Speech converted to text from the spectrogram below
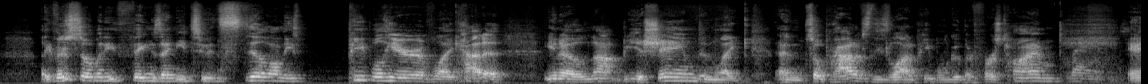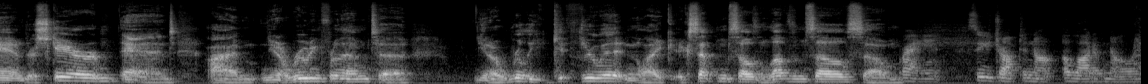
like there's so many things I need to instill on these people here of like how to, you know, not be ashamed and like, and so proud of these a lot of people go their first time Right. and they're scared and i'm you know rooting for them to you know really get through it and like accept themselves and love themselves so Right. So you dropped a, no- a lot of knowledge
